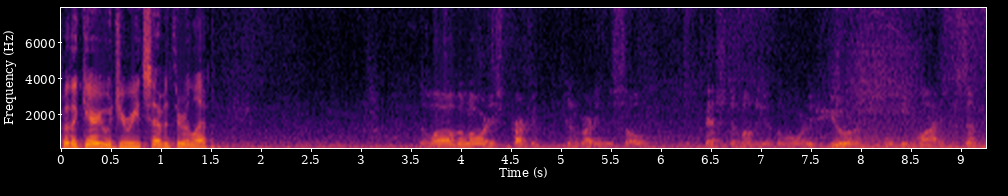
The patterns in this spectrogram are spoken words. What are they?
Brother Gary, would you read 7 through 11? The law of the Lord is perfect, converting the soul. The testimony of the Lord is pure, making wise the simple.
